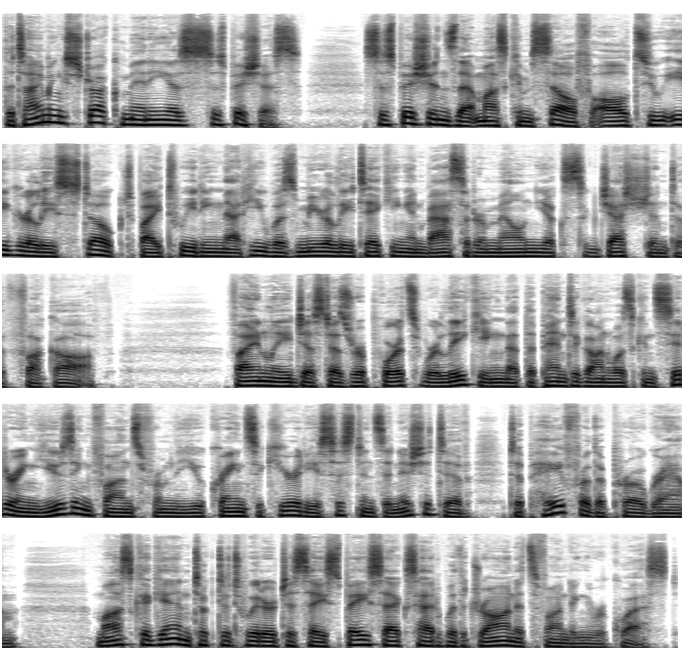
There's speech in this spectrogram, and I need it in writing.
The timing struck many as suspicious. Suspicions that Musk himself all too eagerly stoked by tweeting that he was merely taking Ambassador Melnyk's suggestion to fuck off. Finally, just as reports were leaking that the Pentagon was considering using funds from the Ukraine Security Assistance Initiative to pay for the program, Musk again took to Twitter to say SpaceX had withdrawn its funding request.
